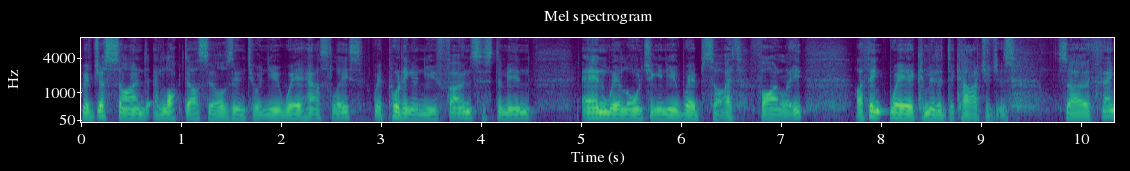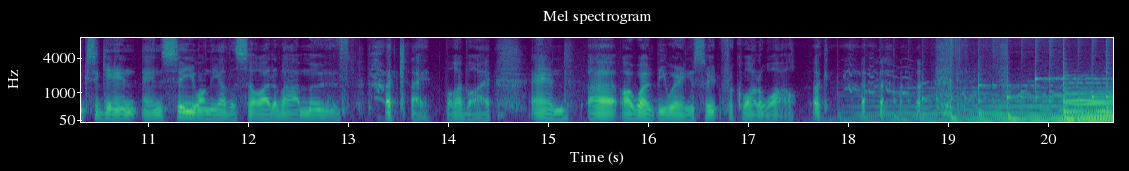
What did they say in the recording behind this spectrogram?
We've just signed and locked ourselves into a new warehouse lease. We're putting a new phone system in and we're launching a new website finally. I think we're committed to cartridges. So thanks again and see you on the other side of our move. Okay, bye bye. And uh, I won't be wearing a suit for quite a while. Okay.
